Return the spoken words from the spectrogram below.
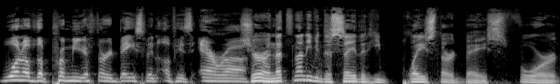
one of the premier third basemen of his era. Sure, and that's not even to say that he plays third base for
